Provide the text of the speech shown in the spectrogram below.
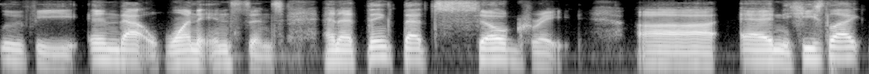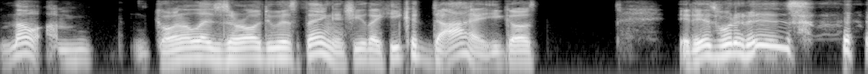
Luffy in that one instance. And I think that's so great. Uh, and he's like, no, I'm going to let Zoro do his thing. And she's like, he could die. He goes, it is what it is.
